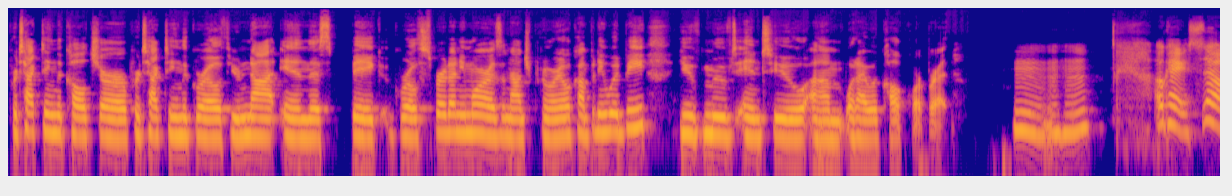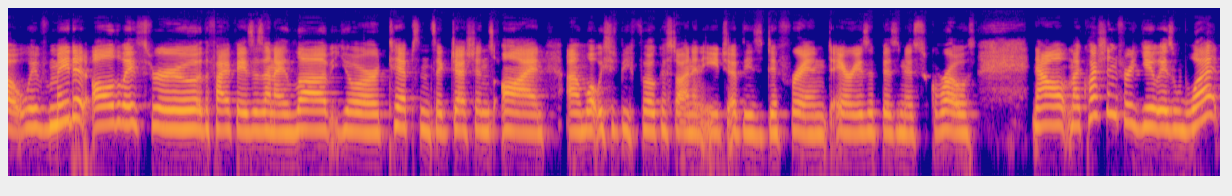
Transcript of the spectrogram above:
protecting the culture, protecting the growth. You're not in this big growth spurt anymore as an entrepreneurial company would be. You've moved into um, what I would call corporate. Mm-hmm. Okay, so we've made it all the way through the five phases, and I love your tips and suggestions on um, what we should be focused on in each of these different areas of business growth. Now, my question for you is what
